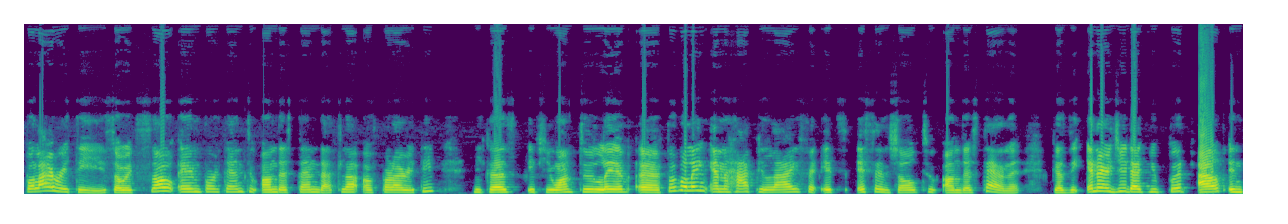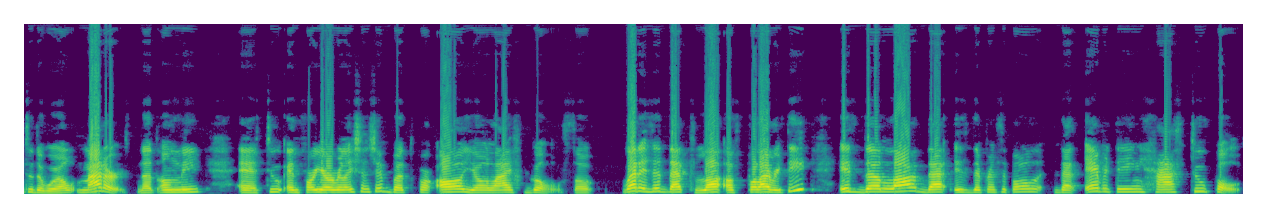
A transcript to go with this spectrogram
polarity. So, it's so important to understand that law of polarity because if you want to live a fulfilling and happy life, it's essential to understand it because the energy that you put out into the world matters, not only uh, to and for your relationship, but for all your life goals. So, what is it that law of polarity? It's the law that is the principle that everything has two poles,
